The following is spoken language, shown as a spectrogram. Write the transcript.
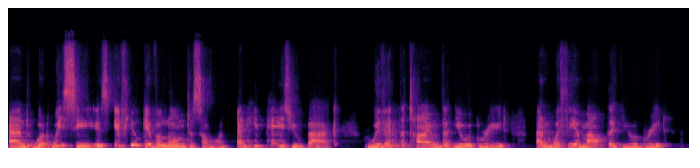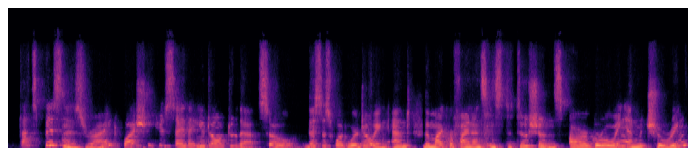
And what we see is if you give a loan to someone and he pays you back within the time that you agreed and with the amount that you agreed, that's business, right? Why should you say that you don't do that? So, this is what we're doing. And the microfinance institutions are growing and maturing,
